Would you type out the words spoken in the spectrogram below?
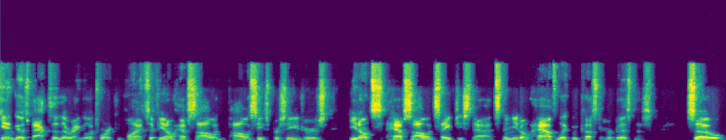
again goes back to the regulatory compliance. If you don't have solid policies, procedures, you don't have solid safety stats, then you don't have liquid customer business. So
